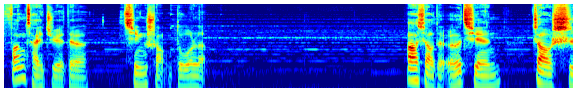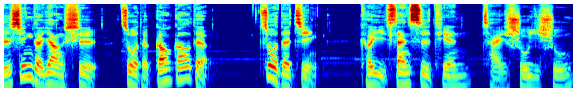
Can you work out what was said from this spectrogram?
方才觉得清爽多了。阿小的额前照实心的样式做得高高的，做得紧，可以三四天才梳一梳。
